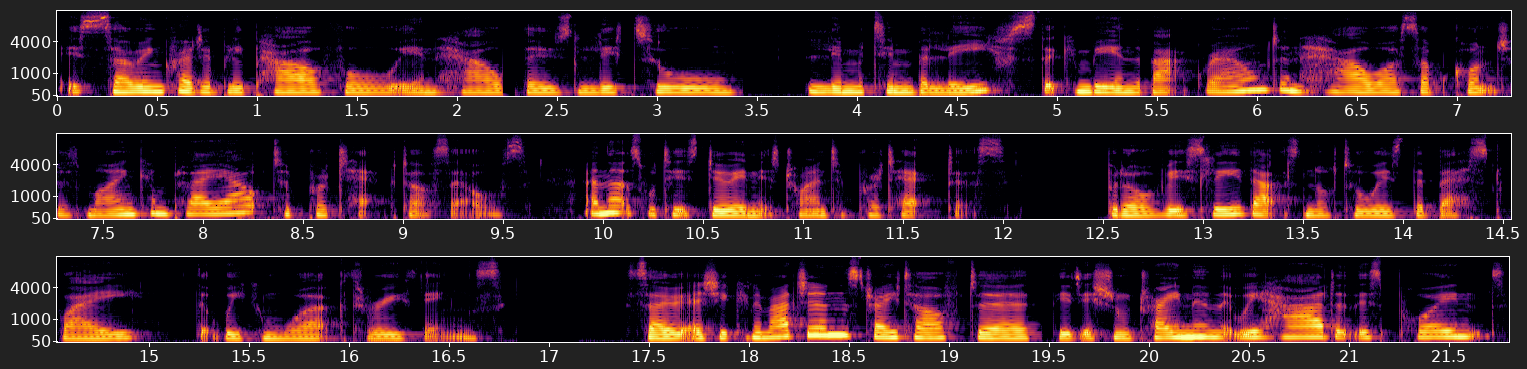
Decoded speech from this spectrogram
It's so incredibly powerful in how those little limiting beliefs that can be in the background and how our subconscious mind can play out to protect ourselves. And that's what it's doing, it's trying to protect us. But obviously, that's not always the best way that we can work through things. So, as you can imagine, straight after the additional training that we had at this point,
